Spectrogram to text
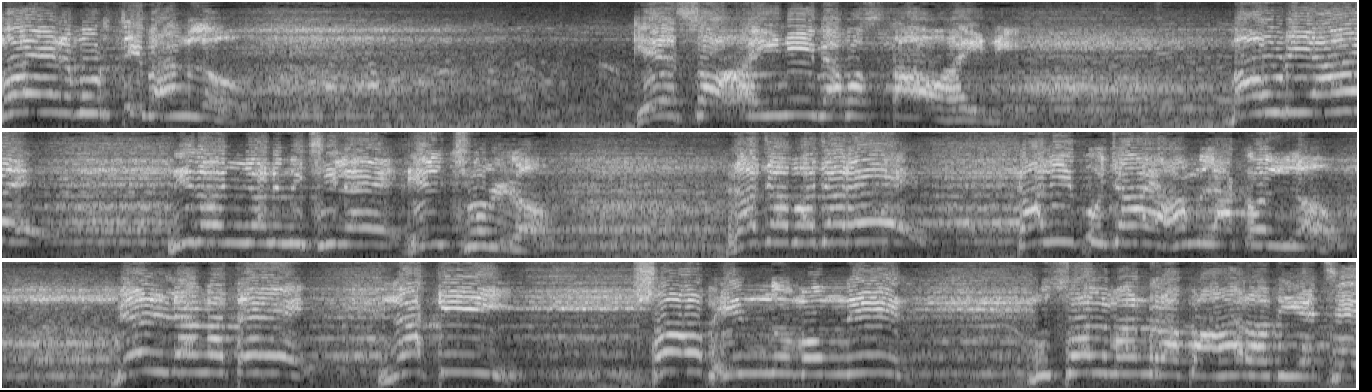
মায়ের মূর্তি ভাঙলো। কেসও হয়নি, ব্যবস্থাও হয়নি। বাউরিয়ায় নিরঞ্জন মিছিলে ঢিল ছুড়ল। রাজা বাজারে কালী পূজায় হামলা করল। বেলডাঙ্গাতে নাকি সব হিন্দু মন্দির মুসলমানরা পাহারা দিয়েছে,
